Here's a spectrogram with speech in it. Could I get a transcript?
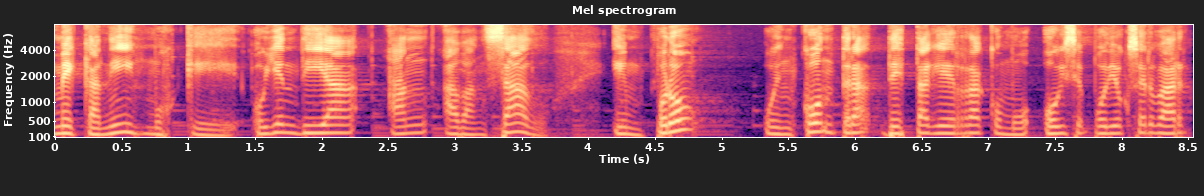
mecanismos que hoy en día han avanzado en pro o en contra de esta guerra como hoy se puede observar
